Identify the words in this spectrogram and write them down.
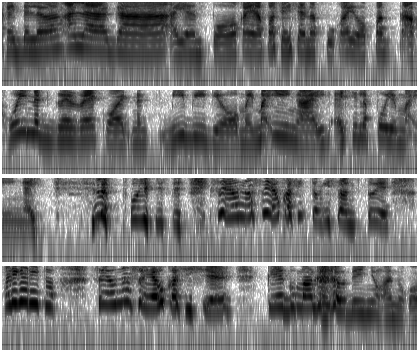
aking dalawang alaga. Ayan po, kaya pasensya na po kayo. Pag ako'y nagre-record, nag-video, may maingay, ay sila po yung maingay. sila po yung sayaw ng sayaw kasi itong isang to eh. Halika rito, sayaw ng sayaw kasi siya. Kaya gumagalaw din yung ano ko.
